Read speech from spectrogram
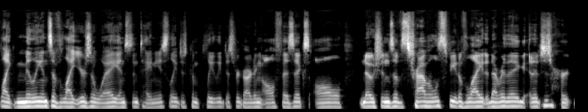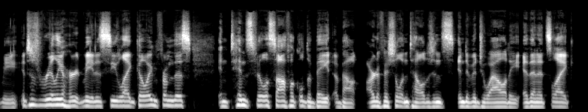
like millions of light years away instantaneously, just completely disregarding all physics, all notions of travel, speed of light, and everything. And it just hurt me. It just really hurt me to see like going from this intense philosophical debate about artificial intelligence individuality and then it's like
